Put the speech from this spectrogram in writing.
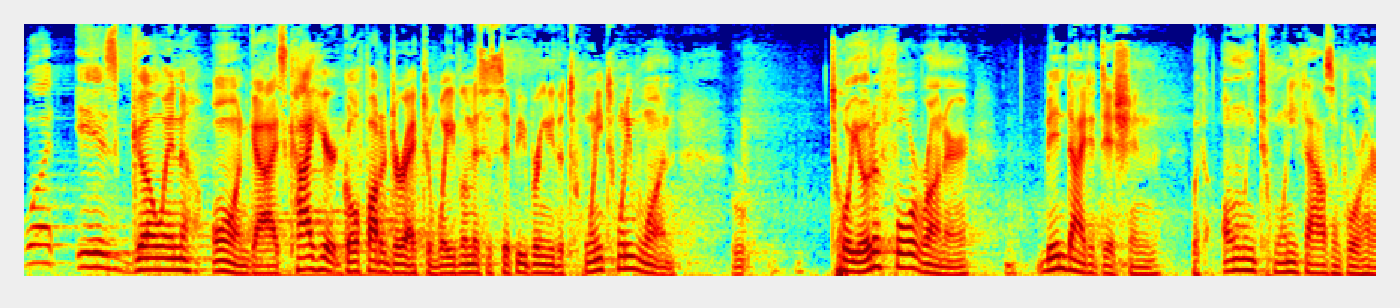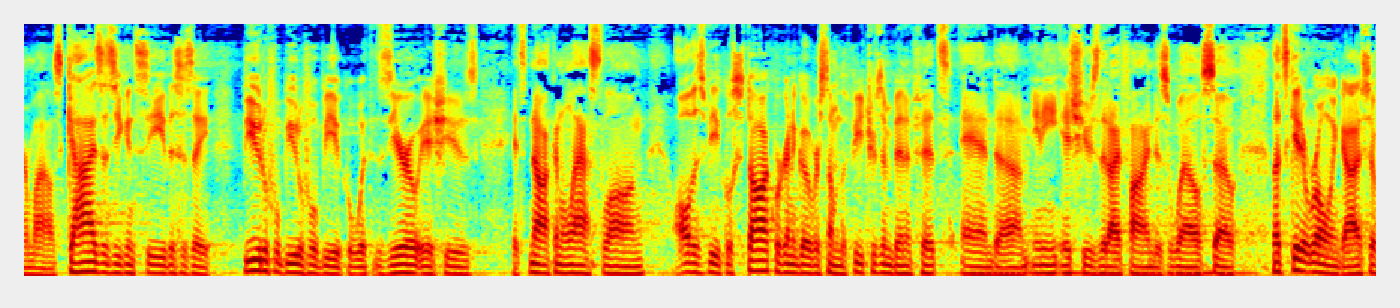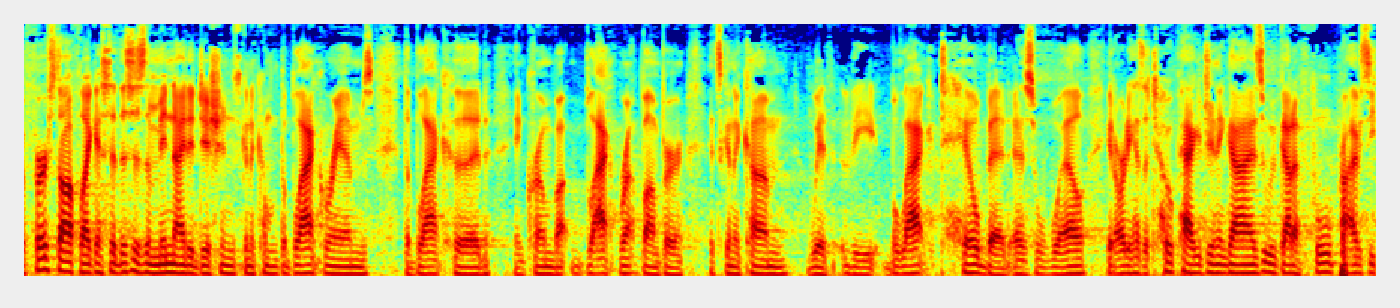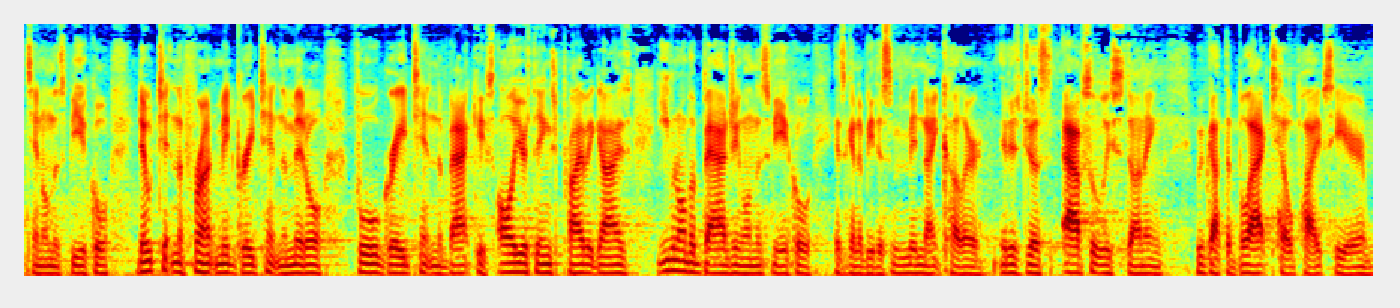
What is going on, guys? Kai here at Gulf Auto Direct in Waveland, Mississippi, bringing you the 2021 Toyota 4Runner Midnight Edition with only 20,400 miles. Guys, as you can see, this is a beautiful, beautiful vehicle with zero issues. It's not going to last long. All this vehicle stock. We're going to go over some of the features and benefits and um, any issues that I find as well. So let's get it rolling, guys. So first off, like I said, this is the Midnight Edition. It's going to come with the black rims, the black hood, and chrome bu black bumper. It's going to come with the black tail bed as well. It already has a tow package in it, guys. We've got a full privacy tint on this vehicle. No tint in the front, mid-grade tint in the middle, full grade tint in the back. Keeps all your things private, guys. Even all the badging on this vehicle is going to be this midnight color. It is just absolutely stunning. We've got the black tailpipes here.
